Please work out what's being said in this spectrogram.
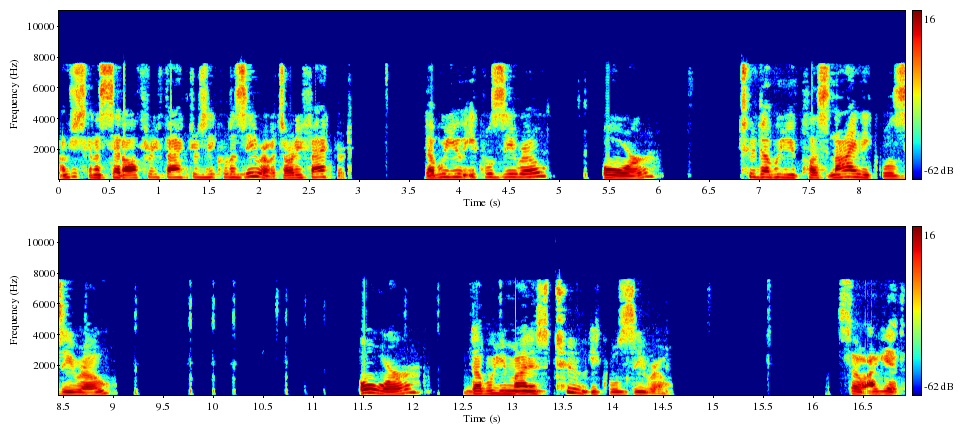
I'm just going to set all three factors equal to 0. It's already factored. w equals 0 or 2w plus 9 equals 0 or w minus 2 equals 0. So I get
